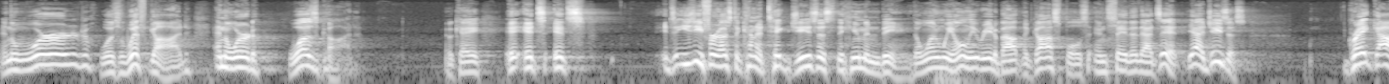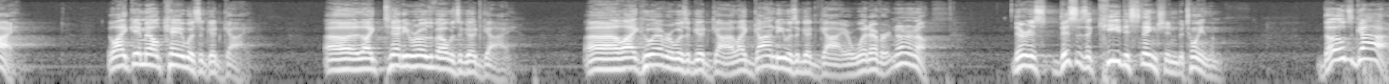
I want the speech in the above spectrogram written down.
And the Word was with God, and the Word was God. Okay? it's, it's, it's easy for us to kind of take Jesus, the human being, the one we only read about in the Gospels, and say that that's it. Yeah, Jesus, great guy. Like MLK was a good guy. Uh, like Teddy Roosevelt was a good guy. Uh, like whoever was a good guy. Like Gandhi was a good guy or whatever. No, no, no. There is, this is a key distinction between them. Those guys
